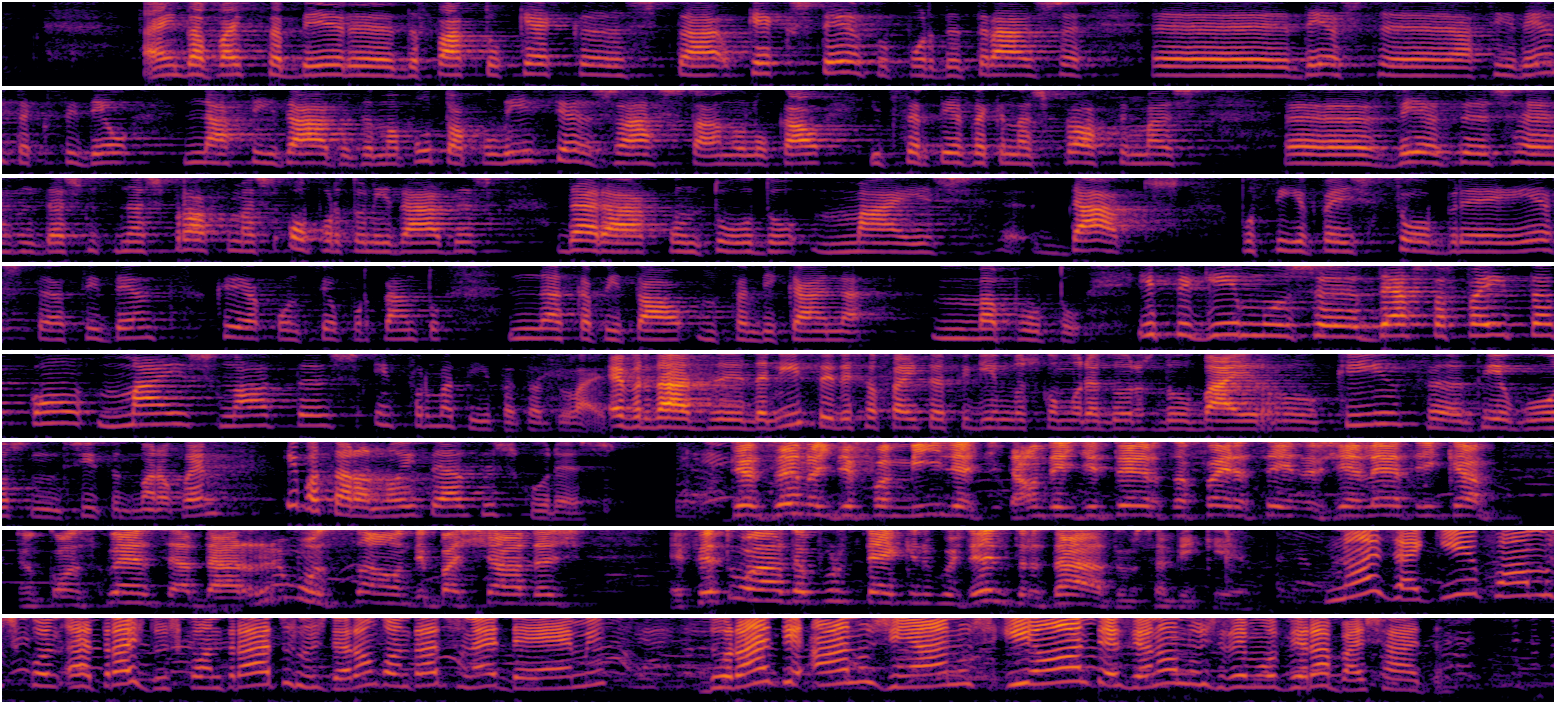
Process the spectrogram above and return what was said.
Ainda vai saber eh, de facto o que é que, está, o que, é que esteve por detrás eh, deste acidente que se deu na cidade de Maputo. A polícia já está no local e de certeza que nas próximas eh, vezes, das, nas próximas oportunidades, dará, contudo, mais dados possíveis sobre este acidente que aconteceu, portanto, na capital moçambicana, Maputo. E seguimos eh, desta feita com mais notas informativas, Adelaide. É verdade, Danice. Desta feita seguimos com moradores do bairro 15 de agosto, no distrito de Maracuene, que passaram a noite às escuras. Dezenas de famílias estão desde terça-feira sem energia elétrica, em consequência da remoção de baixadas efetuada por técnicos de eletricidade moçambique. Nós aqui fomos atrás dos contratos, nos deram contratos na EDM durante anos e anos e ontem vieram nos remover a baixada.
